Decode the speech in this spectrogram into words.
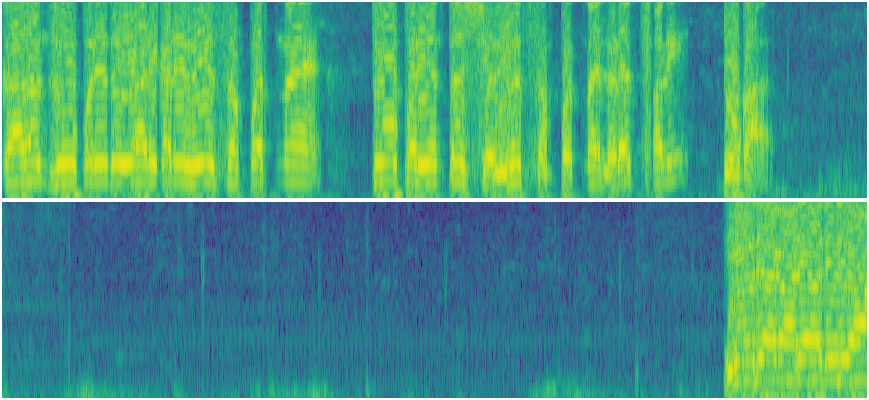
कारण जोपर्यंत या ठिकाणी रेस संपत नाही तोपर्यंत शर्यत संपत नाही. लढत झाली दोघा येऊ द्या गाड्या आधी द्या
